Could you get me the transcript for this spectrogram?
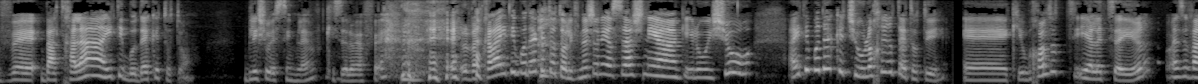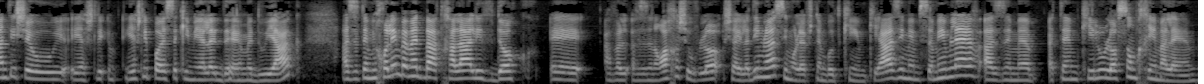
ובהתחלה הייתי בודקת אותו. בלי שהוא ישים לב, כי זה לא יפה. אבל בהתחלה הייתי בודקת אותו, לפני שאני עושה שנייה, כאילו, אישור, הייתי בודקת שהוא לא חרטט אותי. אה, כי הוא בכל זאת ילד צעיר, אז הבנתי שהוא, יש לי, יש לי פה עסק עם ילד אה, מדויק, אז אתם יכולים באמת בהתחלה לבדוק, אה, אבל, אבל זה נורא חשוב לא, שהילדים לא ישימו לב שאתם בודקים, כי אז אם הם שמים לב, אז הם, אתם כאילו לא סומכים עליהם.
